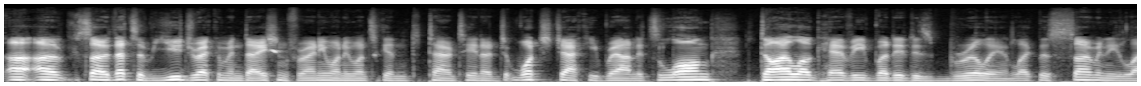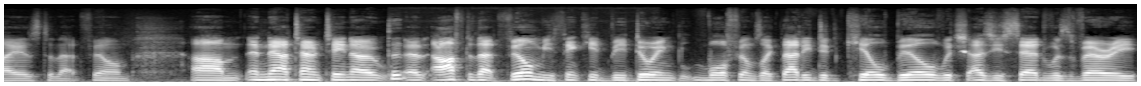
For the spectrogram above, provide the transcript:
Uh, uh, so that's a huge recommendation for anyone who wants to get into Tarantino. Watch Jackie Brown. It's long, dialogue heavy, but it is brilliant. Like there's so many layers to that film. Um, and now Tarantino, The- uh, after that film, you think he'd be doing more films like that. He did Kill Bill, which, as you said, was very,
